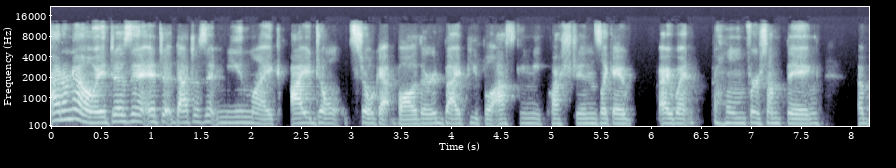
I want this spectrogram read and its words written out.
i don't know it doesn't it that doesn't mean like i don't still get bothered by people asking me questions like i i went home for something a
